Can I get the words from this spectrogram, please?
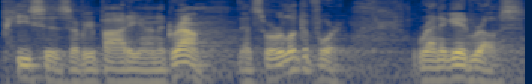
pieces of your body on the ground? That's what we're looking for. Renegade rows.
